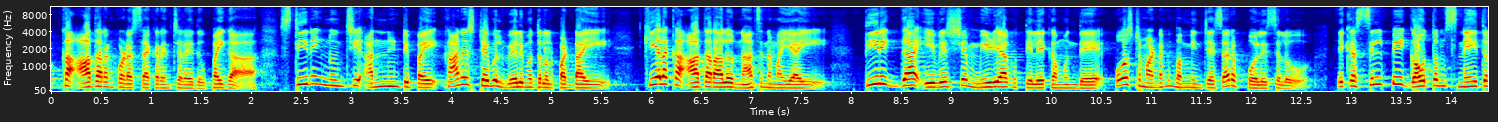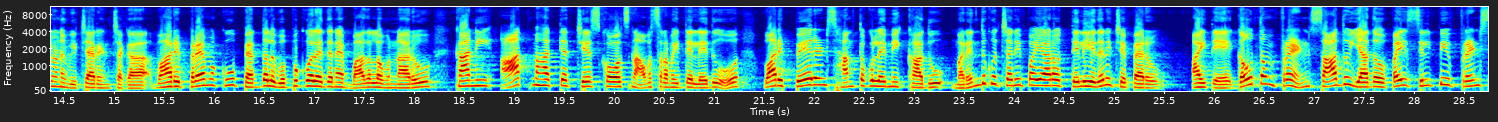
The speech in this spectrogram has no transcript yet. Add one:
ఒక్క ఆధారం కూడా సేకరించలేదు. పైగా స్టీరింగ్ నుంచి అన్నింటిపై కానిస్టేబుల్ వేలిముద్రలు పడ్డాయి. కీలక ఆధారాలు నాశనమయ్యాయి. తీరిగ్గా ఈ విషయం మీడియాకు తెలియకముందే పోస్ట్ మార్టంకు పంపించేశారు పోలీసులు. ఇక శిల్పి గౌతమ్ స్నేహితులను విచారించగా వారి ప్రేమకు పెద్దలు ఒప్పుకోలేదనే బాధలో ఉన్నారు. కానీ ఆత్మహత్య చేసుకోవాల్సిన అవసరమైతే లేదు. వారి పేరెంట్స్ హంతకులేమీ కాదు. మరెందుకు చనిపోయారో తెలియదని చెప్పారు. అయితే గౌతమ్ ఫ్రెండ్ సాధు యాదవ్ పై శిల్పి ఫ్రెండ్స్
